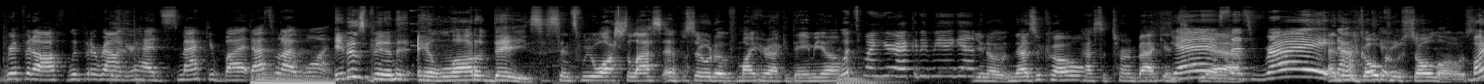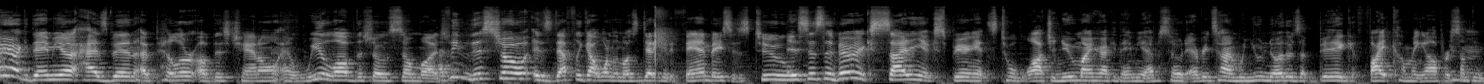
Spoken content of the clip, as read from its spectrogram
rip it off, whip it around your head, smack your butt. That's what I want. It has been a lot of days since we watched the last episode of My Hero Academia. What's My Hero Academia again? You know, Nezuko has to turn back into yes, yeah. that's right. and No, then I'm Goku kidding. solos. My Hero Academia has been a pillar of this channel, and we love the show so much. I think this show has definitely got one of the most dedicated fan bases too. It's just a very exciting experience to watch a new My Hero Academia episode every time when you know there's a big fight coming up or mm-hmm. something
